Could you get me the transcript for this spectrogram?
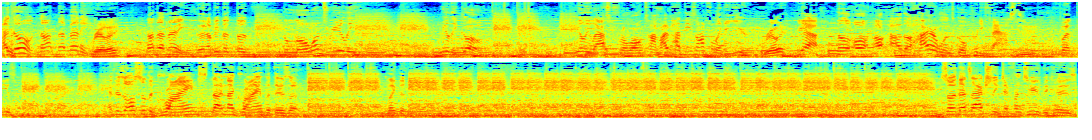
I don't, not that many. Really? Not that many. I mean, the, the, the low ones really, really go. Really last for a long time. I've had these on for like a year. Really? Yeah, the uh, uh, the higher ones go pretty fast, but these and there's also the grind, not not grind, but there's a like the so that's actually different too because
